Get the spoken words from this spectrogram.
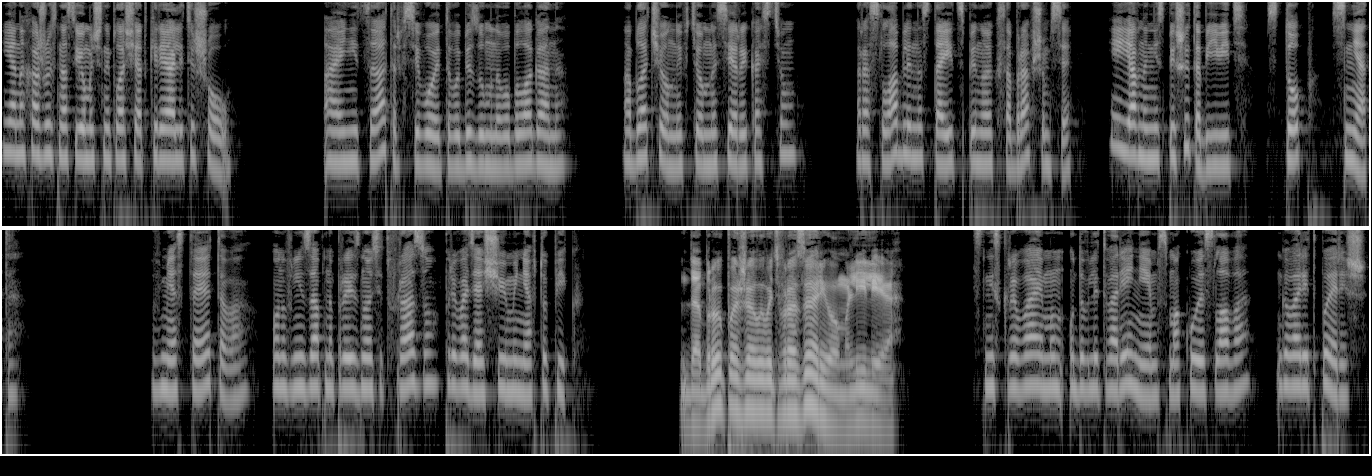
Я нахожусь на съемочной площадке реалити-шоу. А инициатор всего этого безумного балагана, облаченный в темно-серый костюм, расслабленно стоит спиной к собравшимся и явно не спешит объявить «Стоп, снято». Вместо этого он внезапно произносит фразу, приводящую меня в тупик. «Добро пожаловать в Розариум, Лилия!» С нескрываемым удовлетворением, смакуя слова, говорит Пэриш,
